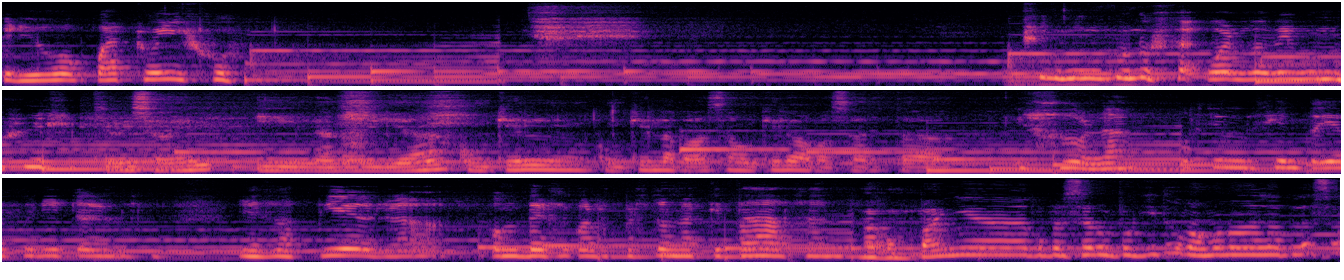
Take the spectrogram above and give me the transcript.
crió cuatro hijos. Ninguno se acuerda de uno. Señor Isabel, ¿y la Navidad con quién, con quién la pasa? ¿Con quién la va a pasar esta...? sola, porque me siento ya afuera en, en esas piedras, converso con las personas que pasan. ¿Me acompaña a conversar un poquito? Vámonos a la plaza.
